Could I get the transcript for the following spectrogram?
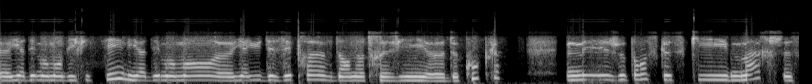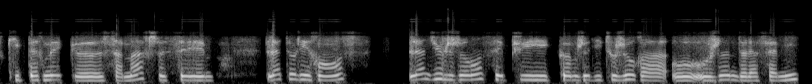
Euh, il y a des moments difficiles, il y a des moments, euh, il y a eu des épreuves dans notre vie de couple. Mais je pense que ce qui marche, ce qui permet que ça marche, c'est la tolérance, l'indulgence et puis, comme je dis toujours aux, jeunes de la famille,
